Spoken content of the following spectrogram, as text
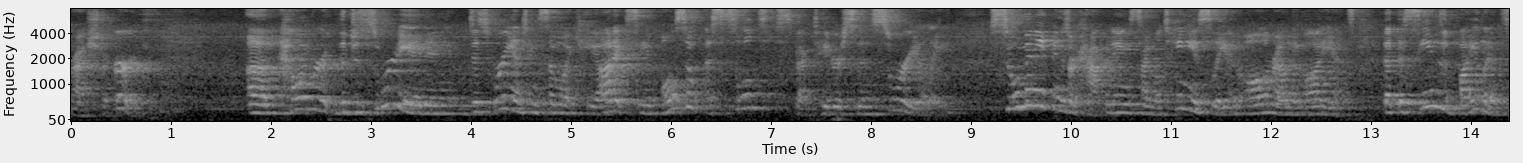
crash to earth. Um, however, the disorienting, disorienting, somewhat chaotic scene also assaults spectators sensorially. So many things are happening simultaneously and all around the audience that the scenes of violence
